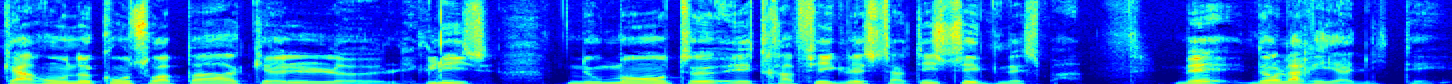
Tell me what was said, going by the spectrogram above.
car on ne conçoit pas qu'elle, euh, l'Église, nous mente et trafique les statistiques, n'est-ce pas? Mais dans la réalité,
